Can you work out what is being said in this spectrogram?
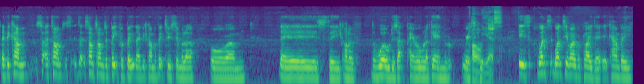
they become at times sometimes a beat for beat they become a bit too similar, or um, there's the kind of the world is at peril again risk. Oh which yes, is once once you've overplayed it, it can be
